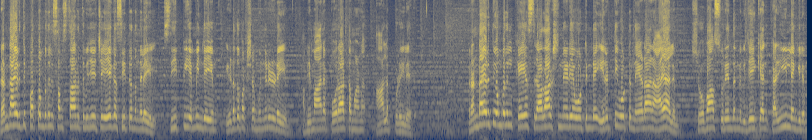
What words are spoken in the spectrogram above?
രണ്ടായിരത്തി പത്തൊമ്പതിൽ സംസ്ഥാനത്ത് വിജയിച്ച ഏക സീറ്റ് എന്ന നിലയിൽ സി പി എമ്മിന്റെയും ഇടതുപക്ഷ മുന്നണിയുടെയും അഭിമാന പോരാട്ടമാണ് ആലപ്പുഴയിലേത്. രണ്ടായിരത്തി ഒമ്പതിൽ കെ എസ് രാധാകൃഷ്ണൻ നേടിയ വോട്ടിന്റെ ഇരട്ടി വോട്ട് നേടാനായാലും ശോഭാ സുരേന്ദ്രന് വിജയിക്കാൻ കഴിയില്ലെങ്കിലും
